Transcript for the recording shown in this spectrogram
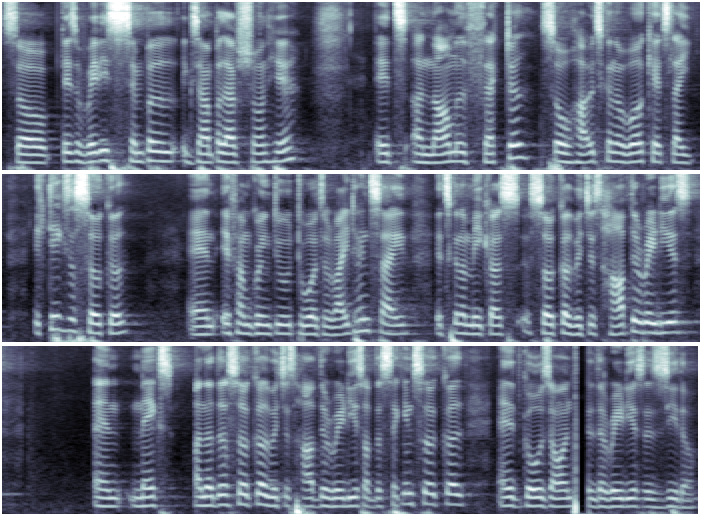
So there's a very simple example I've shown here. It's a normal fractal. So how it's gonna work it's like it takes a circle and if I'm going to towards the right hand side, it's gonna make a circle which is half the radius and next another circle which is half the radius of the second circle and it goes on till the radius is zero.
